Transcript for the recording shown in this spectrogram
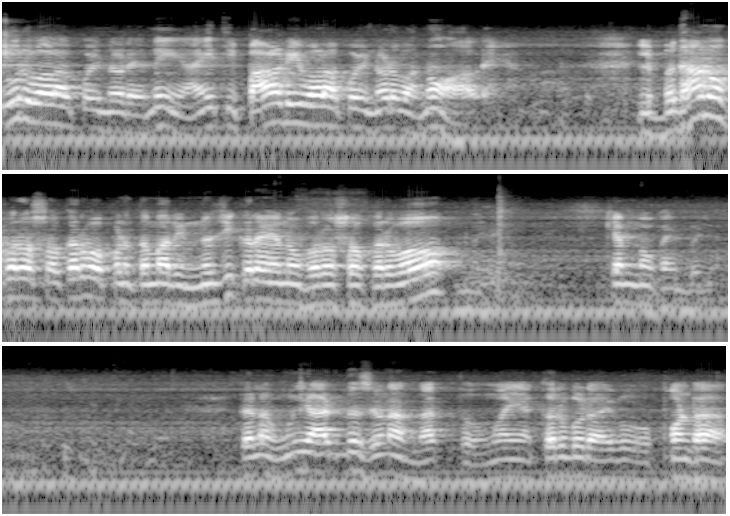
દૂર વાળા કોઈ નડે નહીં, અહીંથી પારડી વાળા કોઈ નડવા ન આવે. એટલે બધાનો ભરોસો કરવો, પણ તમારી નજીક રહે એનો ભરોસો કરવો કેમ નો કઈ બન્યું પેલા હું આઠ દસ જણા રાખતો હું અહીંયા કરબડ આવ્યો, ફોંઢા,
